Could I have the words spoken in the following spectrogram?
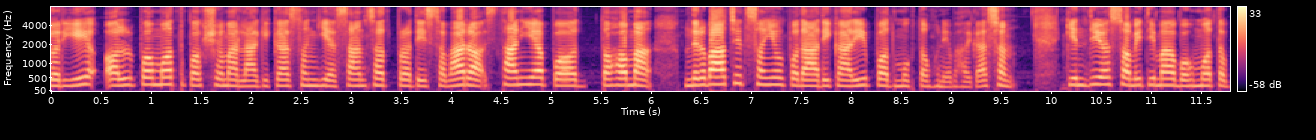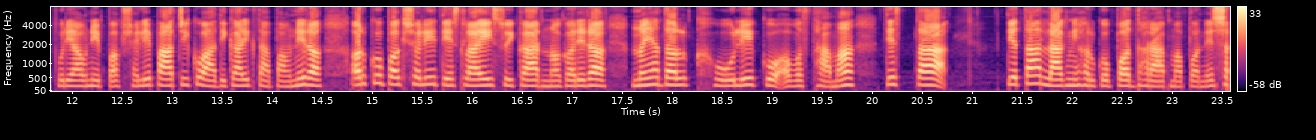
गरिए अल्पमत पक्षमा लागेका संघीय सांसद प्रदेशसभा र स्थानीय पद तहमा निर्वाचित संयौं पदाधिकारी पदमुक्त हुने भएका छन्। केन्द्रीय समितिमा बहुमत पुर्याउने पक्षले पार्टीको आधिकारिकता पाउने र अर्को पक्षले त्यसलाई स्वीकार नगरेर नयाँ दल खोलेको अवस्थामा त्यस्ता त्यता लाग्नेहरूको पद धरापमा पर्नेछ।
